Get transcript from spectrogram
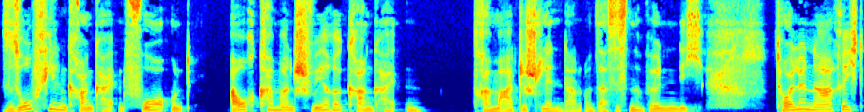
so vielen Krankheiten vor und auch kann man schwere Krankheiten dramatisch lindern. Und das ist eine wirklich tolle Nachricht.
